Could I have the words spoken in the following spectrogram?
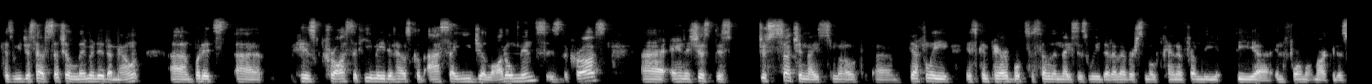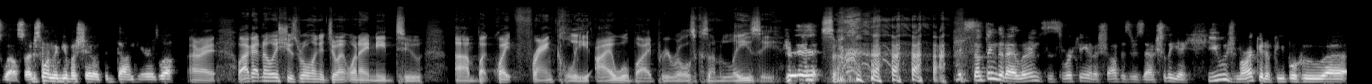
because we just have such a limited amount. Um, but it's uh, his cross that he made in house called Acai Gelato Mints is the cross, uh, and it's just this just such a nice smoke. Um, definitely is comparable to some of the nicest weed that I've ever smoked, kind of from the the uh, informal market as well. So I just wanted to give a shout out to Dunn here as well. All right. Well, I got no issues rolling a joint when I need to, um, but quite frankly, I will buy pre rolls because I'm lazy. So it's something that I learned since working at a shop is there's actually a huge market of people who uh,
